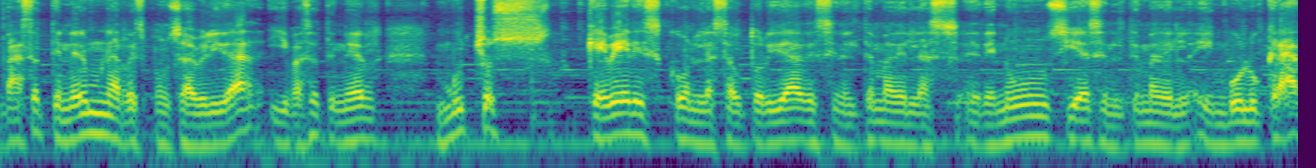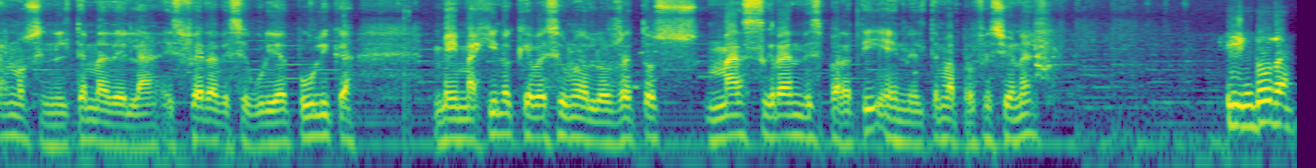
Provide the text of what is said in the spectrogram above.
vas a tener una responsabilidad y vas a tener muchos que veres con las autoridades en el tema de las eh, denuncias, en el tema de involucrarnos en el tema de la esfera de seguridad pública. Me imagino que va a ser uno de los retos más grandes para ti en el tema profesional. Sin duda,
